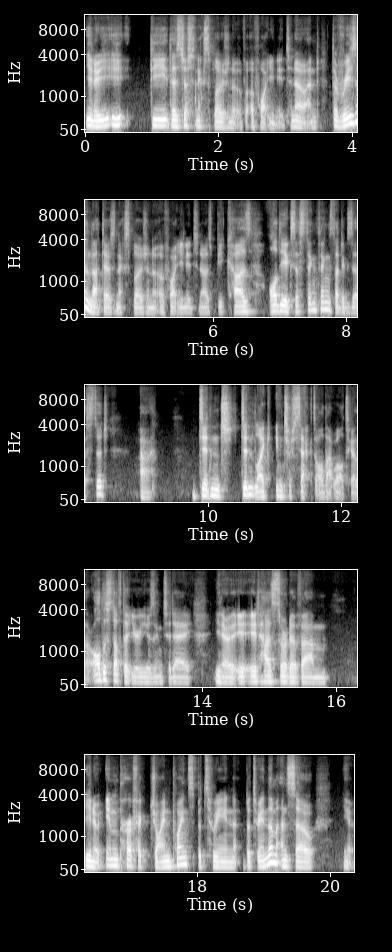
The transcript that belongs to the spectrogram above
you know, you, the, there's just an explosion of, of what you need to know. And the reason that there's an explosion of what you need to know is because all the existing things that existed uh, didn't didn't like intersect all that well together. All the stuff that you're using today, you know, it, it has sort of um, you know imperfect join points between between them, and so you know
